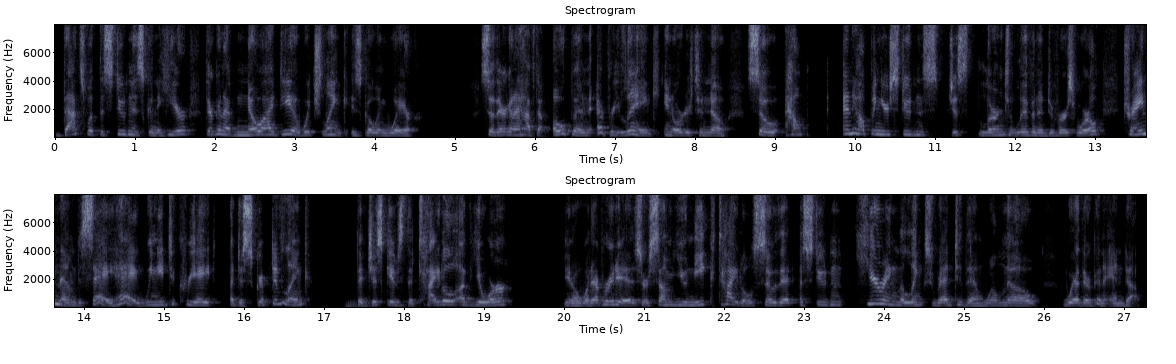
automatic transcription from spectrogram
that's what the student is going to hear. They're going to have no idea which link is going where. So they're going to have to open every link in order to know. So help and helping your students just learn to live in a diverse world, train them to say, hey, we need to create a descriptive link that just gives the title of your, you know, whatever it is, or some unique title so that a student hearing the links read to them will know where they're going to end up.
